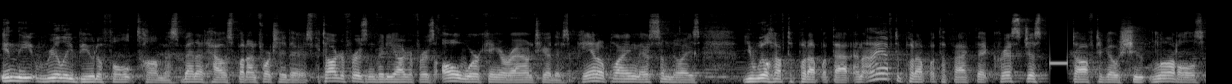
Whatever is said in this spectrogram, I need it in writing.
in the really beautiful Thomas Bennett house, but unfortunately there's photographers and videographers all working around here. There's a piano playing, there's some noise. You will have to put up with that, and I have to put up with the fact that Chris just off to go shoot models.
